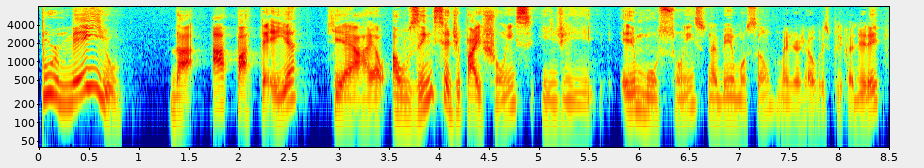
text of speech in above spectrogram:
por meio da apateia, que é a ausência de paixões e de emoções, não é bem emoção, mas já já eu vou explicar direito,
